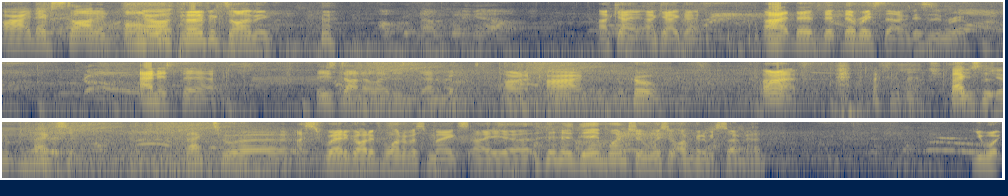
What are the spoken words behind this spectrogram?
All right, they've started. Oh, You know what what? perfect timing. Okay, okay, okay. Alright, they're, they're, they're restarting. This isn't real. and it's there. He's done it, ladies and gentlemen. Alright. All right, cool. Alright. Back to the bench. Back Ladies to and gentlemen. back to back to a. I swear to God, if one of us makes a uh, damn one two whistle, I'm gonna be so mad. You what?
